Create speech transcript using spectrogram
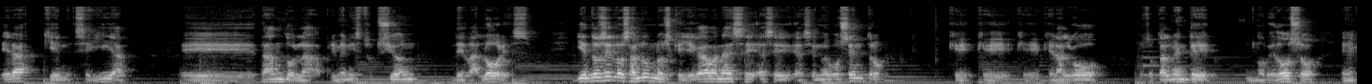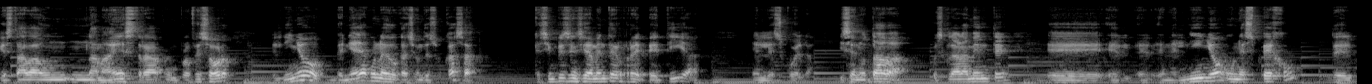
era quien seguía eh, dando la primera instrucción de valores. Y entonces los alumnos que llegaban a ese, ese, nuevo centro, que, era algo pues, totalmente novedoso, en el que estaba una maestra, un profesor, el niño venía ya con una educación de su casa, que simple y sencillamente repetía en la escuela. Y se notaba, pues claramente, eh, en el niño un espejo de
